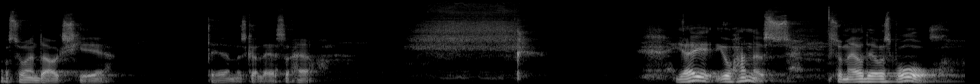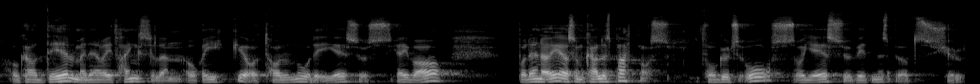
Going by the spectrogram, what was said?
Og så en dag skjer det vi skal lese her. Jeg, Johannes, som er deres bror og har del med dere i trengselen og riket og tålmodet i Jesus, jeg var på den øya som kalles Patmos, for Guds ords og Jesu vitnesbyrds skyld.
